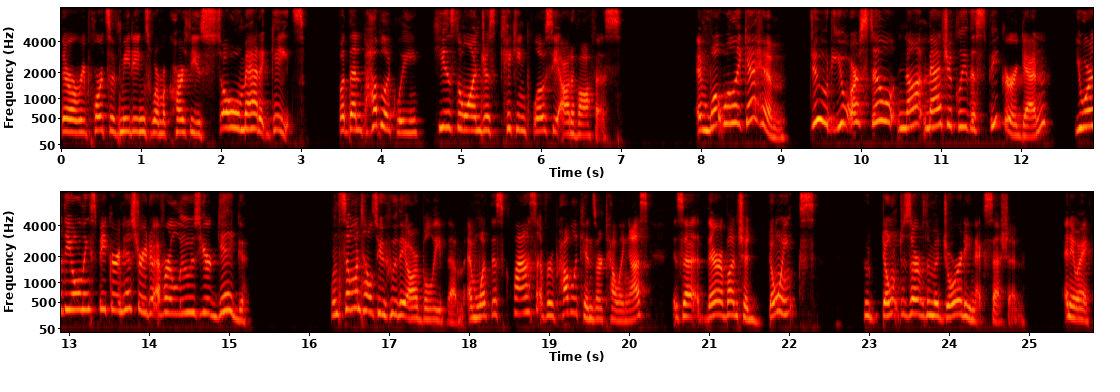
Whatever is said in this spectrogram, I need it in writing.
there are reports of meetings where McCarthy is so mad at Gaetz, but then publicly, he is the one just kicking Pelosi out of office. And what will it get him? Dude, you are still not magically the speaker again. You are the only speaker in history to ever lose your gig. When someone tells you who they are, believe them. And what this class of Republicans are telling us is that they're a bunch of doinks who don't deserve the majority next session. Anyway,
